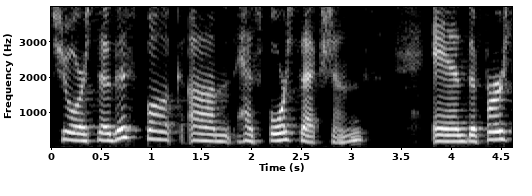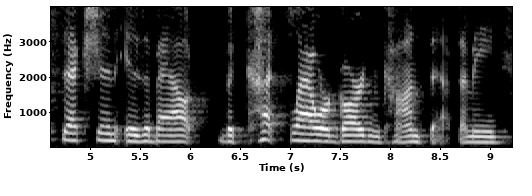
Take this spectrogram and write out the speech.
Sure. So this book um, has four sections and the first section is about the cut flower garden concept. I mean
